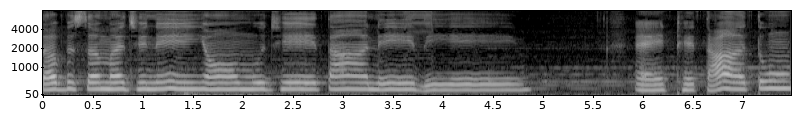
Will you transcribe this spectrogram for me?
तब समझने यो मुझे ताने दिए। ऐठता तू?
